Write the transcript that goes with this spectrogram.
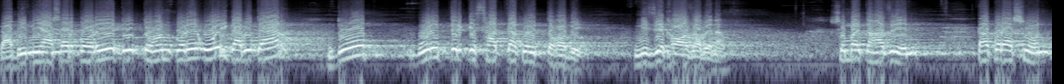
গাভী নিয়ে আসার পরে দুধ দহন করে ওই গাভীটার দুধ গরিবদেরকে সাদকা করে দিতে হবে। নিজে খাওয়া যাবে না। সময় তো হাজরিন, তারপরে আসুন,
